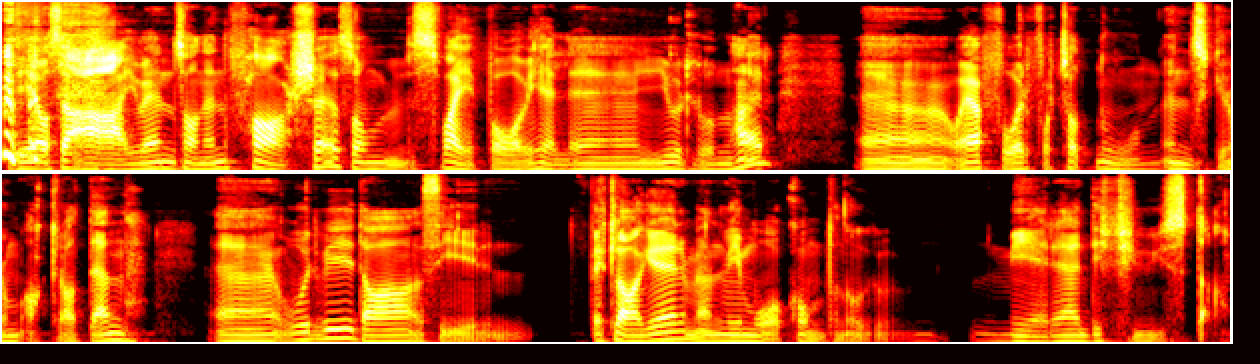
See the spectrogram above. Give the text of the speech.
det også er jo en sånn en farse som sveiper over hele jordkloden her. Uh, og jeg får fortsatt noen ønsker om akkurat den, uh, hvor vi da sier beklager, men vi må komme på noe mer diffust, da.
